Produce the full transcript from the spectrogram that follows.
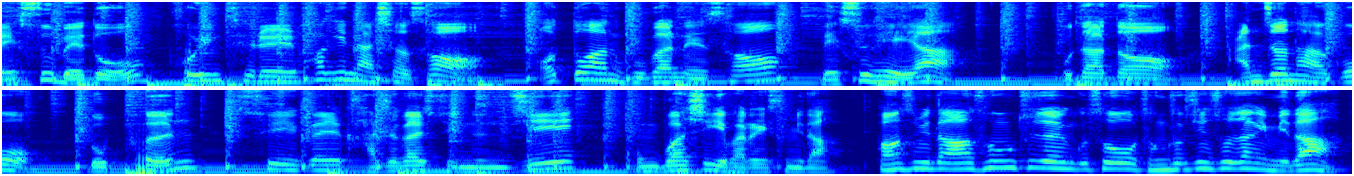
매수 매도 포인트를 확인하셔서 어떠한 구간에서 매수해야 보다 더 안전하고 높은 수익을 가져갈 수 있는지 공부하시기 바라겠습니다. 반갑습니다. 성공투자연구소 정석진 소장입니다.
